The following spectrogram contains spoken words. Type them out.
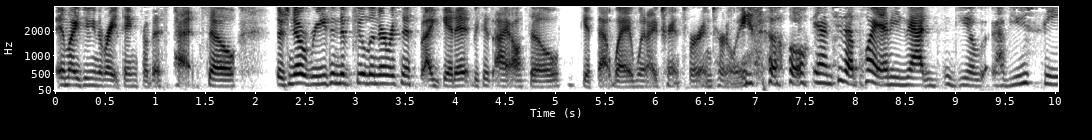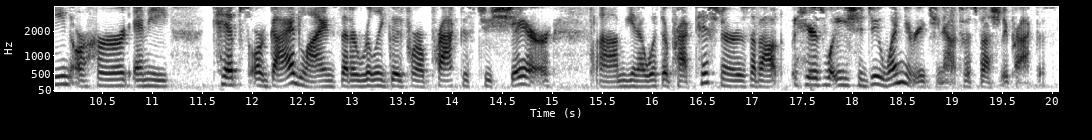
am I doing the right thing for this pet? So there's no reason to feel the nervousness, but I get it because I also get that way when I transfer internally. So yeah, and to that point, I mean, Matt, you know, have you seen or heard any tips or guidelines that are really good for a practice to share? Um, you know, with their practitioners about here's what you should do when you're reaching out to a specialty practice.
